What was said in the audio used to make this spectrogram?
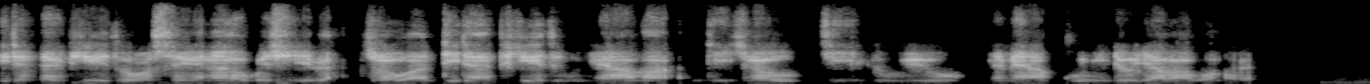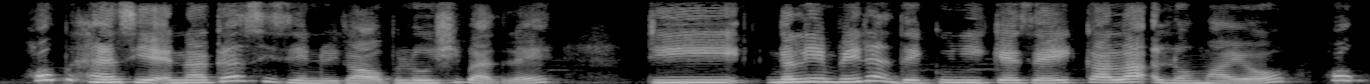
data ဖြည့်ရတော့10ခန်းလောက်ပဲရှိရဗျကျွန်တော်က data ဖြည့်ရသူများမှဒီကျွန်တော်တို့ဒီလူတွေကိုများများကူညီလို့ရမှာပေါ့နော် Hope Hands ရဲ့အနာဂတ်အစီအစဉ်တွေကဘယ်လိုရှိပါသလဲဒီငလင်ဘေးဒဏ်တဲ့ကုညီကယ်ဆယ်ရေးကာလအလွန်မှာရော Hope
